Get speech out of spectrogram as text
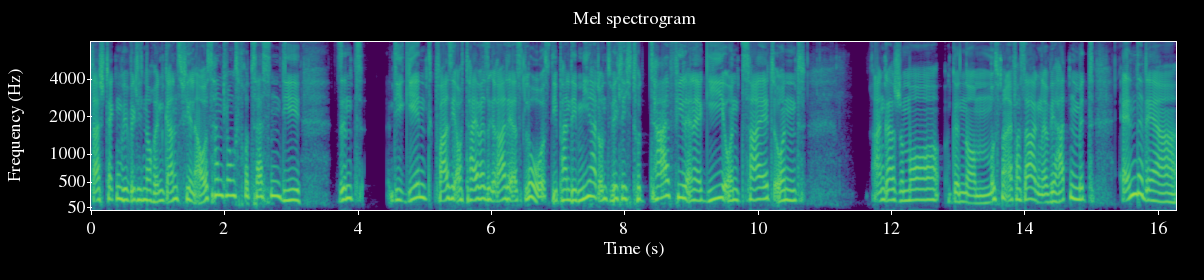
da stecken wir wirklich noch in ganz vielen Aushandlungsprozessen, die sind die gehen quasi auch teilweise gerade erst los. Die Pandemie hat uns wirklich total viel Energie und Zeit und Engagement genommen, muss man einfach sagen. Ne? Wir hatten mit Ende der,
